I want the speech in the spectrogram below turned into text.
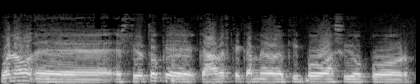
Bueno, eh, es cierto que cada vez que he cambiado de equipo ha sido por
